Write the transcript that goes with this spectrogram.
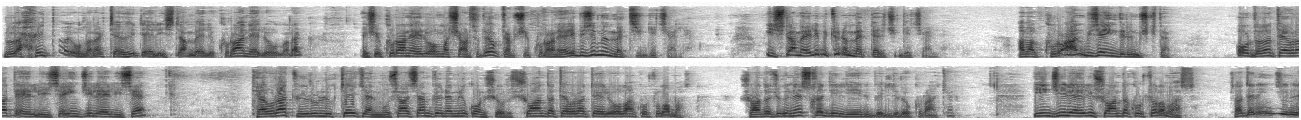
müvahhid olarak, tevhid ehli, İslam ehli, Kur'an ehli olarak e şimdi Kur'an ehli olma şartı da yok tabii. Şimdi Kur'an ehli bizim ümmet için geçerli. İslam ehli bütün ümmetler için geçerli. Ama Kur'an bize indirilmiş kitap. Orada da Tevrat ehli ise, İncil ehli ise Tevrat yürürlükteyken Musa Aleyhisselam dönemini konuşuyoruz. Şu anda Tevrat ehli olan kurtulamaz. Şu anda çünkü nesk edildiğini bildiriyor Kur'an-ı Kerim. İncil ehli şu anda kurtulamaz. Zaten İncil,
